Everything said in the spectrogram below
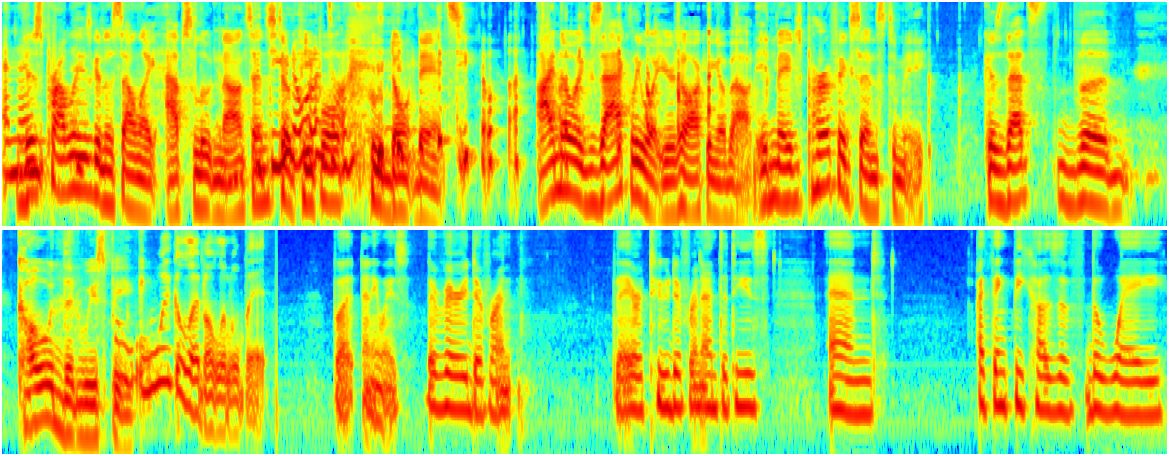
and then This probably is going to sound like absolute nonsense to know what I'm people who don't dance. do you know? I know exactly what you're talking about. It makes perfect sense to me because that's the code that we speak. wiggle it a little bit but anyways they're very different they are two different entities and i think because of the way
